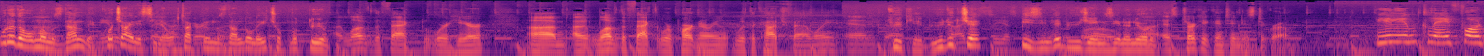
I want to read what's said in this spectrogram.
Burada olmamızdan ve Koç ailesiyle ortaklığımızdan dolayı çok mutluyum. I love the fact that we're here. Um, I love the fact that we're partnering with the Koch family. And uh, Türkiye büyüdükçe bizim de büyüyeceğimize inanıyorum. uh, as Turkey continues to grow. William Clay Ford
